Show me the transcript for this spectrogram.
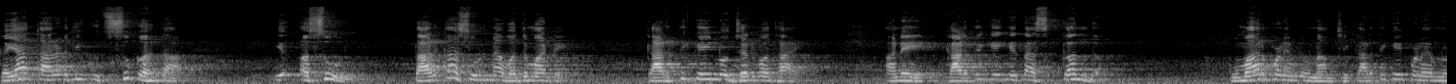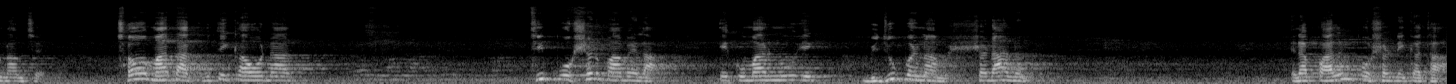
કયા કારણથી ઉત્સુક હતા? એ અસુર, તારકાસુરના વધ માટે કાર્તિકેયનો જન્મ થાય અને કાર્તિકેય કહેતા સ્કંદ, કુમાર પણ એમનું નામ છે, કાર્તિકેય પણ એમનું નામ છે. છ માતા કૃતિકાઓના થી પોષણ પામેલા એ કુમારનું એક બીજું પણ નામ ષડાનંદ. એના પાલન પોષણની કથા,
